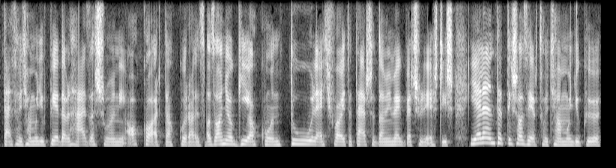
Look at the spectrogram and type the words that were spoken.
tehát hogyha mondjuk például házasulni akart, akkor az, az anyagiakon túl egyfajta társadalmi megbecsülést is jelentett, és azért, hogyha mondjuk ő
